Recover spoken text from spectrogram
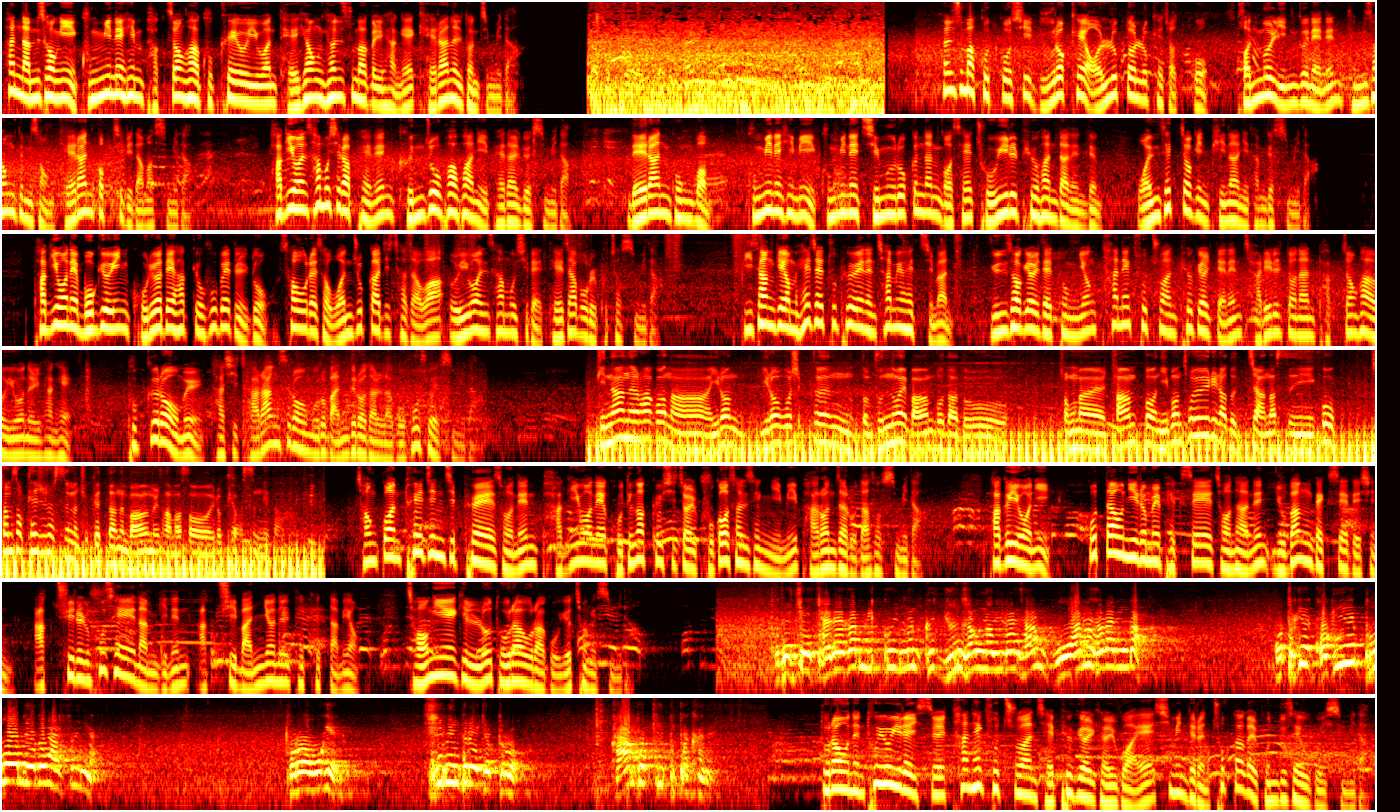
한 남성이 국민의힘 박정하 국회의원 대형 현수막을 향해 계란을 던집니다. 현수막 곳곳이 누렇게 얼룩덜룩해졌고 건물 인근에는 듬성듬성 계란 껍질이 남았습니다. 박 의원 사무실 앞에는 근조 화환이 배달됐습니다. 내란 공범, 국민의힘이 국민의 짐으로 끝난 것에 조의를 표한다는 등 원색적인 비난이 담겼습니다. 박 의원의 모교인 고려대 학교 후배들도 서울에서 원주까지 찾아와 의원 사무실에 대자보를 붙였습니다. 비상계엄 해제 투표에는 참여했지만 윤석열 대통령 탄핵 소추안 표결 때는 자리를 떠난 박정하 의원을 향해 부끄러움을 다시 자랑스러움으로 만들어 달라고 호소했습니다. 비난을 하거나 이런 이러고 싶은 어떤 분노의 마음보다도 정말 다음번 이번 토요일이라도 늦지 않았으니 꼭 참석해 주셨으면 좋겠다는 마음을 담아서 이렇게 왔습니다. 정권 퇴진 집회에서는 박 의원의 고등학교 시절 국어 선생님이 발언자로 나섰습니다. 박 의원이 꽃다운 이름을 백세에 전하는 유방 백세 대신 악취를 후세에 남기는 악취 만년을 택했다며 정의의 길로 돌아오라고 요청했습니다. 도대체 자네가 믿고 있는 그 윤석열이라는 사람 뭐하는 사람인가? 어떻게 거기에 부원 제공할 수 있나? 돌아오게 시민들의 곁으로 간곡히 부탁하네. 돌아오는 토요일에 있을 탄핵 소추안 재표결 결과에 시민들은 촉각을 곤두세우고 있습니다.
